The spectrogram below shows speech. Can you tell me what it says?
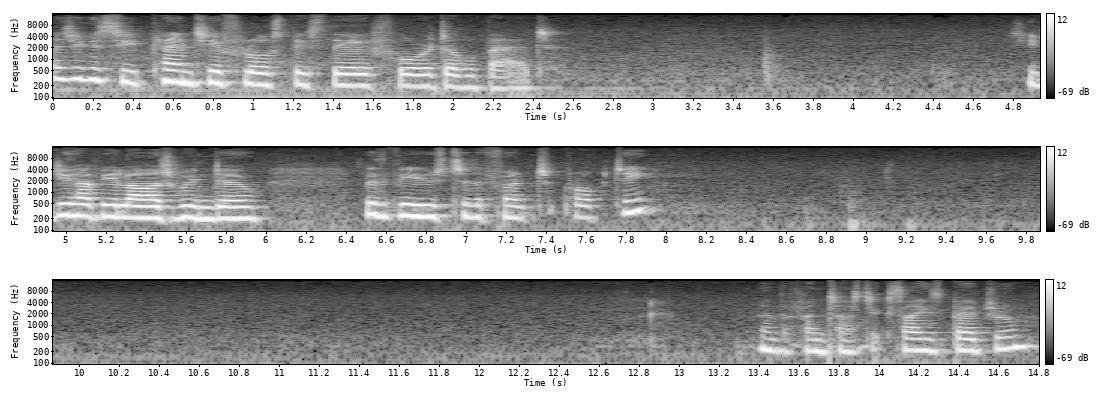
as you can see, plenty of floor space there for a double bed. So you do have your large window with views to the front property. Another fantastic sized bedroom.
